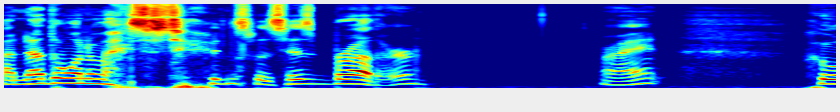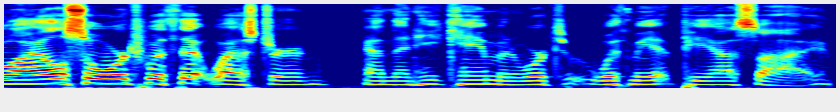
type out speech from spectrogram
Another one of my students was his brother, right? Who I also worked with at Western, and then he came and worked with me at PSI.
